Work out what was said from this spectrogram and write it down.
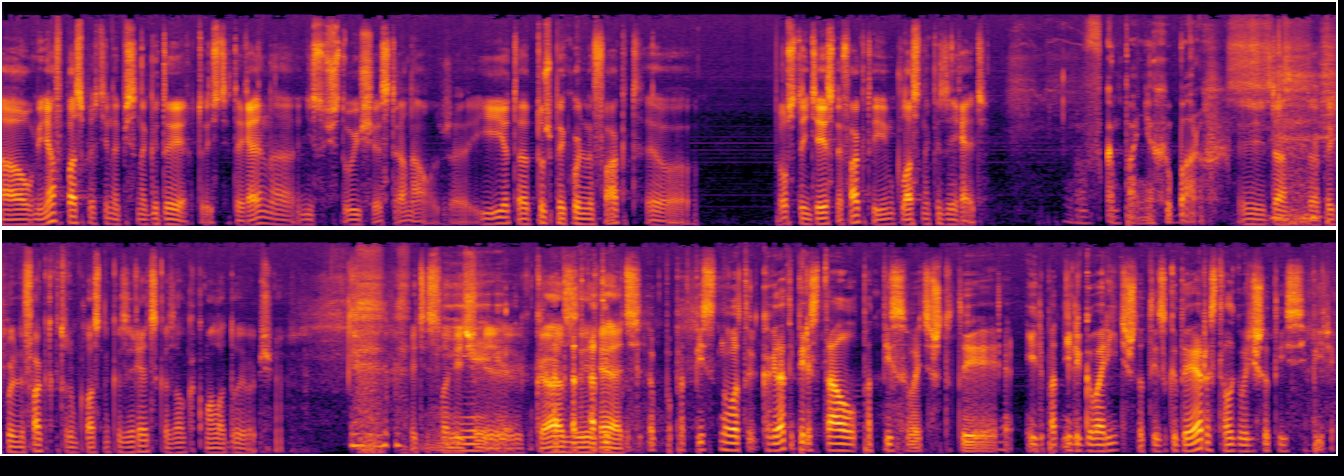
А у меня в паспорте написано ГДР, то есть это реально несуществующая страна уже. И это тоже прикольный факт. Э, Просто интересный факт, и им классно козырять. В компаниях и барах. И, да, да, прикольный факт, которым классно козырять, сказал как молодой вообще. Эти словечки козырять. А, а ну вот, когда ты перестал подписывать, что ты или говорить, что ты из ГДР, и стал говорить, что ты из Сибири?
